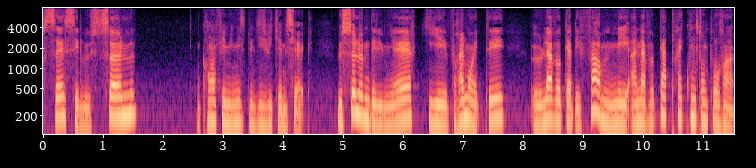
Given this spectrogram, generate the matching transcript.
sait, c'est le seul grand féministe du XVIIIe siècle, le seul homme des Lumières qui ait vraiment été l'avocat des femmes, mais un avocat très contemporain.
